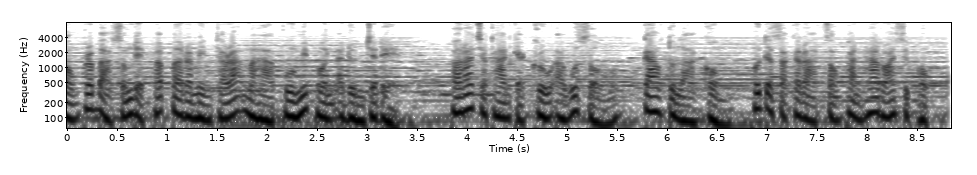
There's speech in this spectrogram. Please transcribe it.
ของพระบาทสมเด็จพระปรมินทรมหาภูมิพลอดุลยเดช พระราชทานแก่ครูอาวุโส 9 ตุลาคม พุทธศักราช 2516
